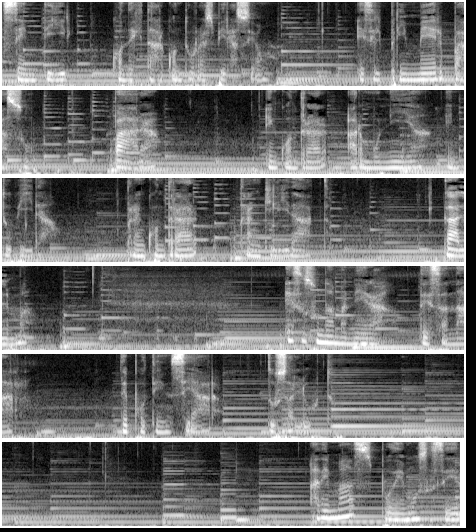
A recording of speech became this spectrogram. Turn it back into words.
sentir conectar con tu respiración. Es el primer paso para encontrar armonía en tu vida, para encontrar tranquilidad, calma. Esa es una manera de sanar, de potenciar tu salud. Además, podemos hacer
